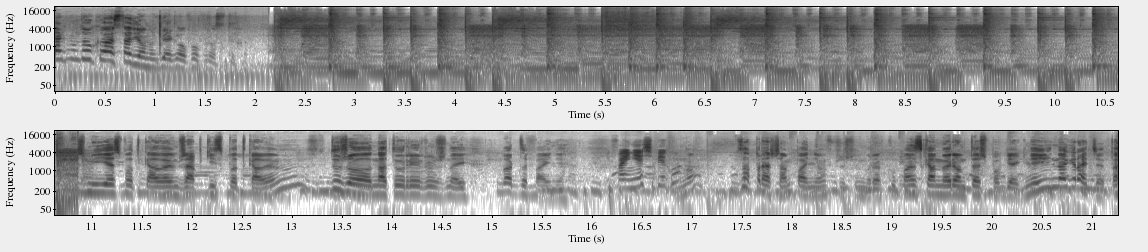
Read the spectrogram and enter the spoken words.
Jakbym, dookoła stadionu biegał po prostu. Żmije spotkałem, żabki spotkałem, dużo natury różnej. Bardzo fajnie. Fajnie się biegło? No, zapraszam panią w przyszłym roku. Pan z kamerą też pobiegnie i nagracie to.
